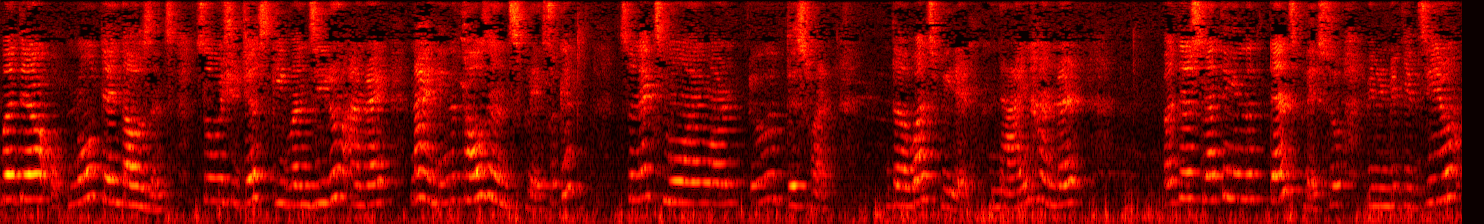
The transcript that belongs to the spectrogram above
but there are no ten thousands. So we should just keep one zero and write nine in the thousands place okay? So next moving on to this one. The ones period 900 but there's nothing in the tens place so we need to get 0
